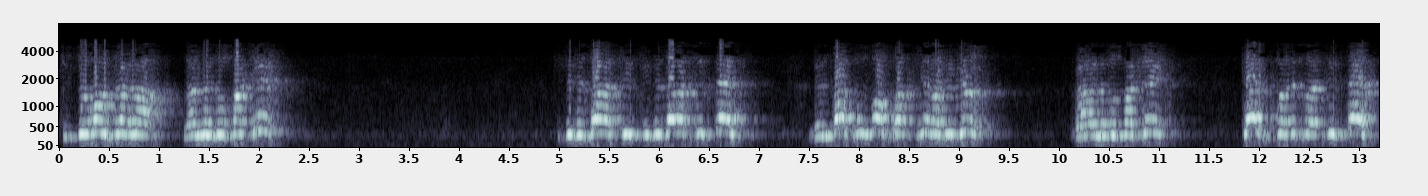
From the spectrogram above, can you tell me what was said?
qui se rendent vers la, maison sacrée, c'est ça, la, la tristesse de ne pas pouvoir partir avec eux vers la maison sacrée, quelle doit être la tristesse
